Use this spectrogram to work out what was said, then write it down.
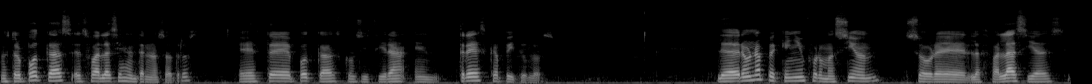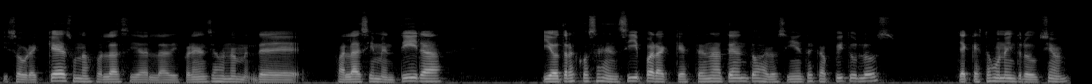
Nuestro podcast es Falacias entre nosotros. Este podcast consistirá en tres capítulos. Le daré una pequeña información sobre las falacias y sobre qué es una falacia, la diferencia de falacia y mentira y otras cosas en sí para que estén atentos a los siguientes capítulos, ya que esto es una introducción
